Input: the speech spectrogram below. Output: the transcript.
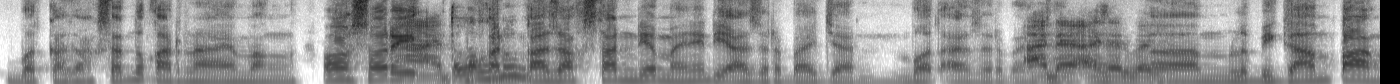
buat Kazakhstan tuh karena emang oh sorry Nah, itu kan bukan belum- Kazakhstan dia mainnya di Azerbaijan buat Azerbaijan. Ada Azerbaijan. Em, lebih gampang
